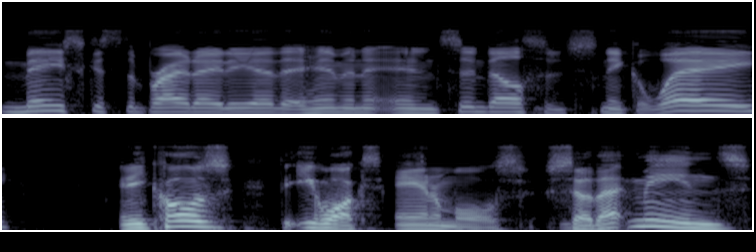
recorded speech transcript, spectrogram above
Mace gets the bright idea that him and, and Cindel should sneak away. And he calls the Ewoks animals. So that means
